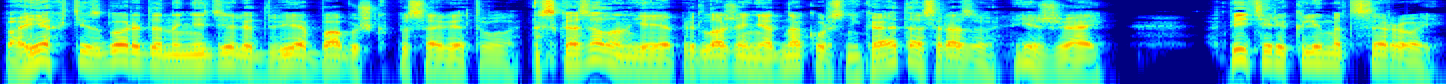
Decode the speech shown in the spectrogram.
Поехать из города на неделю-две бабушка посоветовала. Сказал он ей о предложении однокурсника, а та сразу «Езжай». В Питере климат сырой.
